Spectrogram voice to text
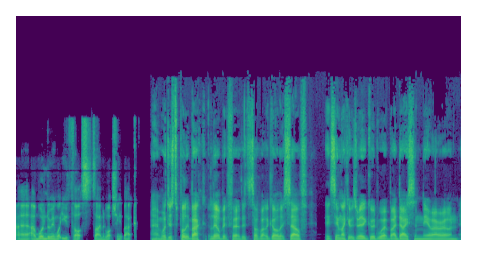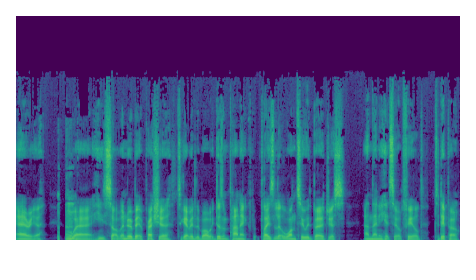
uh, I'm wondering what you thought, Simon, watching it back. Uh, well, just to pull it back a little bit further to talk about the goal itself, it seemed like it was really good work by Dyson near our own area, mm. where he's sort of under a bit of pressure to get rid of the ball, but doesn't panic, but plays a little one-two with Burgess, and then he hits it upfield to Dipo,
